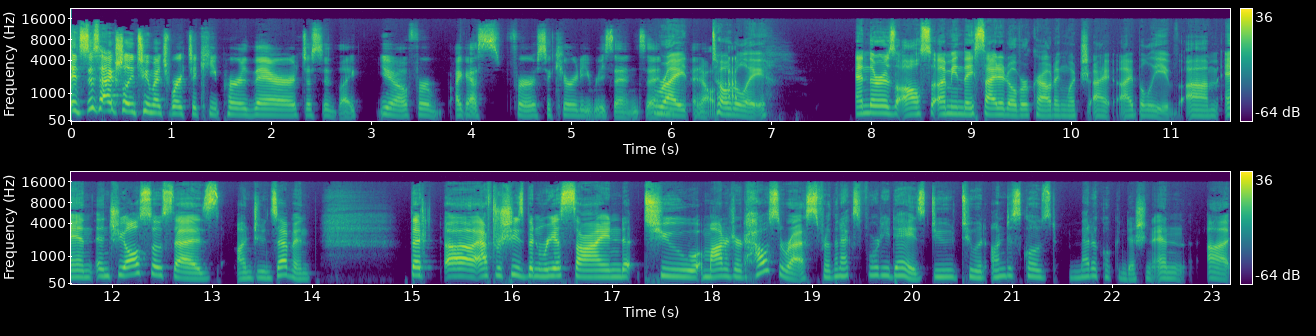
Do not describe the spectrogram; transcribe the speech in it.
it's just actually too much work to keep her there just in like you know for i guess for security reasons and, right. and all that. totally. And there is also, I mean, they cited overcrowding, which I, I believe. Um, and and she also says on June seventh that uh, after she's been reassigned to monitored house arrest for the next 40 days due to an undisclosed medical condition. And uh,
